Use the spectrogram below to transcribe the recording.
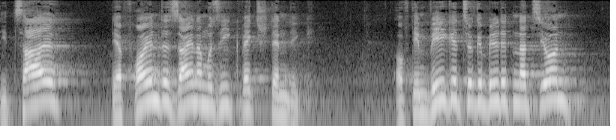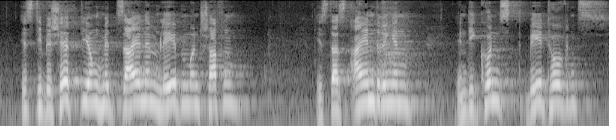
Die Zahl der Freunde seiner Musik wächst ständig. Auf dem Wege zur gebildeten Nation ist die Beschäftigung mit seinem Leben und Schaffen, ist das Eindringen in die Kunst Beethovens,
